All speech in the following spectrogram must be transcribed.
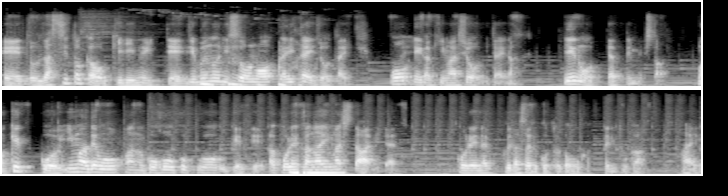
えー、と雑誌とかを切り抜いて自分の理想のなりたい状態を描きましょうみたいなっていうのをやってみました。まあ、結構今でもあのご報告を受けてあこれ叶いましたみたいなご連絡くださることが多かったりとか、はい、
